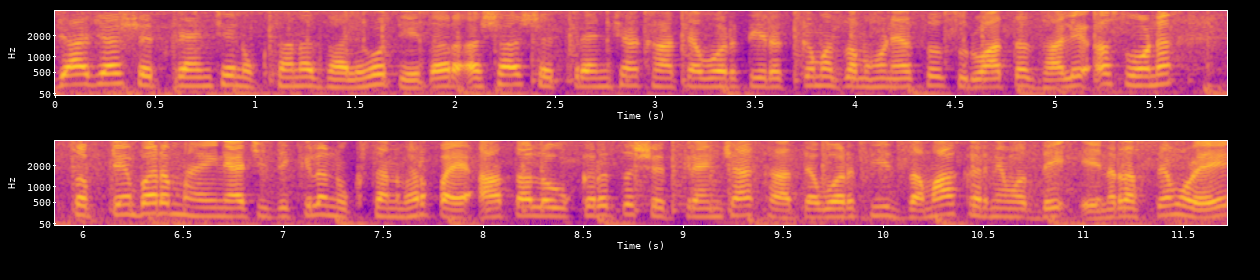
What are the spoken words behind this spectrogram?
ज्या ज्या शेतकऱ्यांचे नुकसान झाले होते तर अशा शेतकऱ्यांच्या खात्यावरती रक्कम जमा होण्यास सुरुवात झाली असून सप्टेंबर महिन्याची देखील नुकसान भरपाई आता लवकरच शेतकऱ्यांच्या खात्यावरती जमा करण्यामध्ये येणार असल्यामुळे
